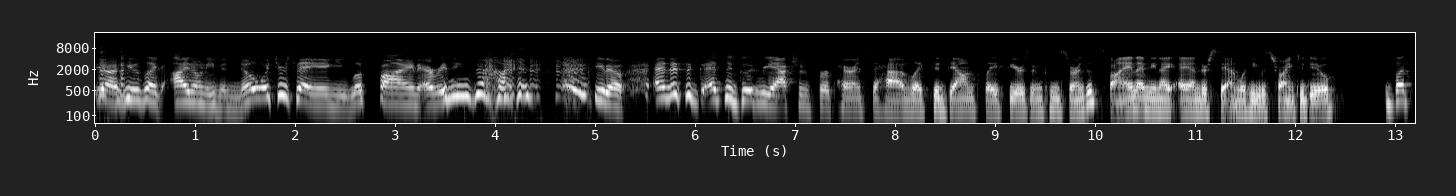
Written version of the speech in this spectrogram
Yeah, he was like, "I don't even know what you're saying. You look fine. Everything's fine." you know, and it's a it's a good reaction for parents to have, like to downplay fears and concerns. It's fine. I mean, I, I understand what he was trying to do but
